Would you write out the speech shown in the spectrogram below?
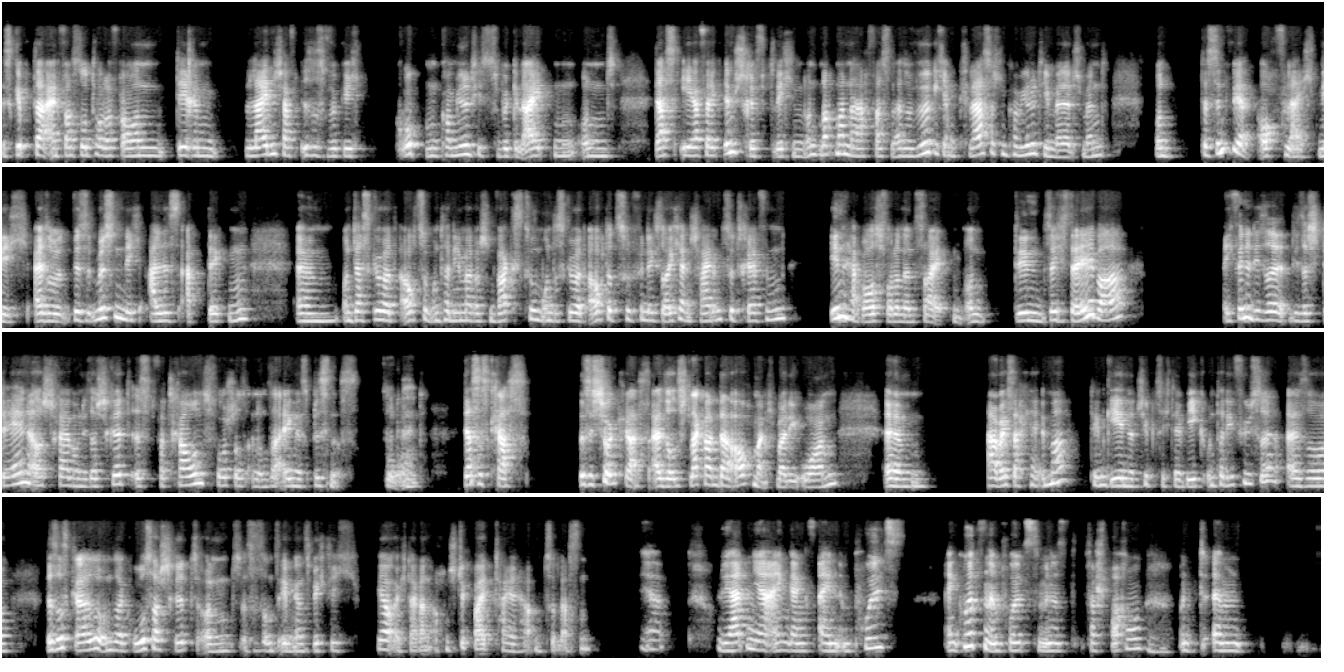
es gibt da einfach so tolle Frauen, deren Leidenschaft ist es wirklich, Gruppen, Communities zu begleiten und das eher vielleicht im Schriftlichen und nochmal nachfassen, also wirklich im klassischen Community Management. Und das sind wir auch vielleicht nicht. Also wir müssen nicht alles abdecken. Ähm, und das gehört auch zum unternehmerischen Wachstum und es gehört auch dazu, finde ich, solche Entscheidungen zu treffen in herausfordernden Zeiten. Und den sich selber, ich finde, diese, diese Stellenausschreibung, dieser Schritt ist Vertrauensvorschuss an unser eigenes Business. So, okay. und das ist krass. Das ist schon krass. Also uns schlackern da auch manchmal die Ohren. Ähm, aber ich sage ja immer, den Gehenden schiebt sich der Weg unter die Füße. Also das ist gerade so unser großer Schritt und es ist uns eben ganz wichtig, ja, euch daran auch ein Stück weit teilhaben zu lassen. Ja, und wir hatten ja eingangs einen Impuls, einen kurzen Impuls zumindest versprochen. Mhm. Und ähm,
